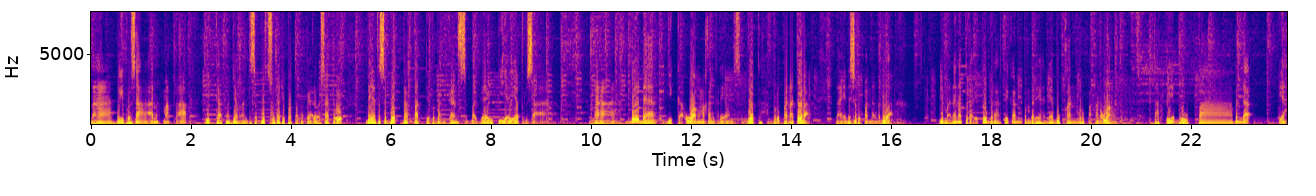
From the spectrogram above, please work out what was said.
Nah, bagi perusahaan, maka jika tunjangan tersebut sudah dipotong PPh 21, biaya tersebut dapat dibebankan sebagai biaya perusahaan. Nah, beda jika uang makan karyawan tersebut berupa natura. Nah, ini sudut pandang kedua. Di mana natura itu berarti kan pemberiannya bukan merupakan uang, tapi berupa benda, ya,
